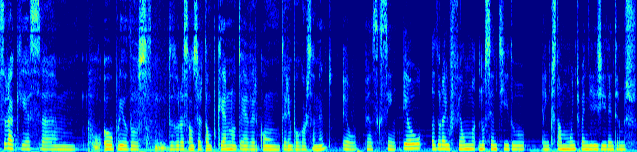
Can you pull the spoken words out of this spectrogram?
Será que essa, um, o, o período de duração ser tão pequeno tem a ver com terem pouco orçamento? Eu penso que sim. Eu adorei o filme no sentido em que está muito bem dirigido em termos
